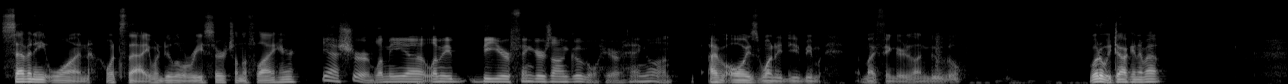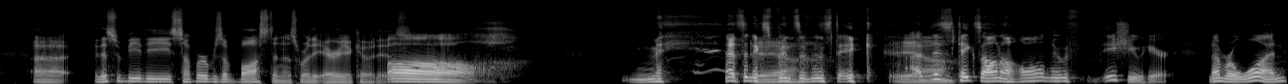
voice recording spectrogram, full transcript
781. What's that? You want to do a little research on the fly here? Yeah, sure. Let me uh, let me be your fingers on Google here. Hang on. I've always wanted you to be my, my fingers on Google. What are we talking about? Uh, this would be the suburbs of Boston, is where the area code is. Oh, man, that's an Yeah. expensive mistake. Uh, yeah. this takes on a whole new th- issue here. Number one,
